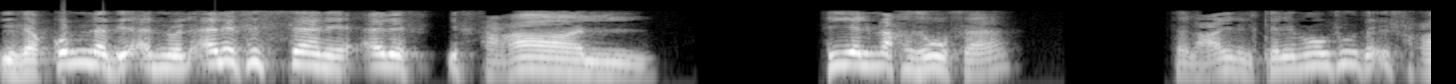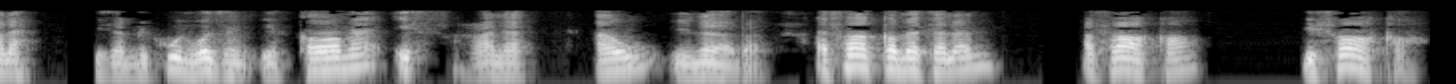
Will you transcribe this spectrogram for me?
إذا قلنا بأن الألف الثانية ألف إفعال هي المحذوفة فالعين الكلمة موجودة إفعلة. إذا بيكون وزن إقامة إفعلة أو إنابة. أفاق مثلا أفاق إفاقة.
